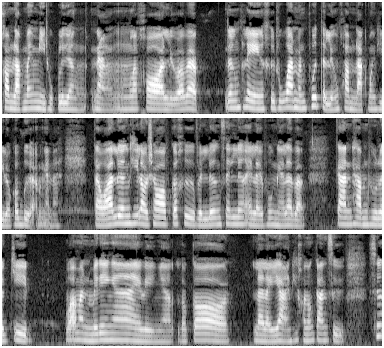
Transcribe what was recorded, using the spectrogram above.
ความรักมันมีทุกเรื่องหนังละครหรือว่าแบบเรื่องเพลงคือทุกวันมันพูดแต่เรื่องความรักบางทีเราก็เบื่อเหมือนกันนะแต่ว่าเรื่องที่เราชอบก็คือเป็นเรื่องเส้นเรื่องอะไรพวกนี้แหละแบบ การทำธุรกิจว่ามันไม่ได้ง่ายอะไรเงี้ยแล้วก็หลาย ๆ อย่างที่เขาต้องการสื่อ ซึ่ง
